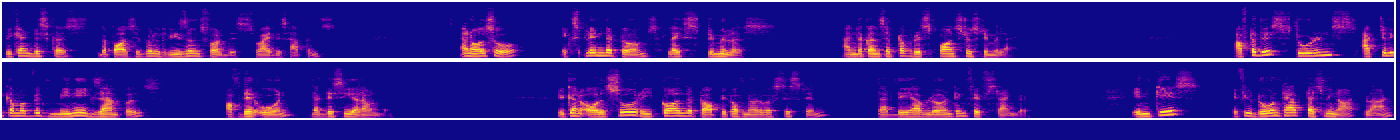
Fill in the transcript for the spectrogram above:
We can discuss the possible reasons for this, why this happens, and also explain the terms like stimulus and the concept of response to stimuli. After this, students actually come up with many examples of their own that they see around them. You can also recall the topic of nervous system that they have learned in 5th standard. In case if you don't have touch me not plant,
